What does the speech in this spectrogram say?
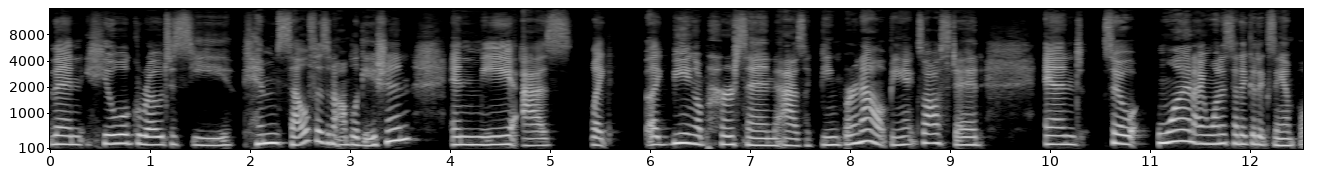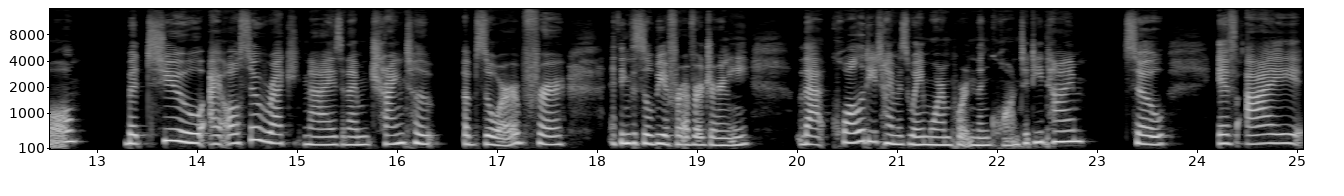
then he will grow to see himself as an obligation and me as like like being a person as like being burnt out, being exhausted. And so one, I want to set a good example. But two, I also recognize and I'm trying to absorb for I think this will be a forever journey that quality time is way more important than quantity time. So if I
